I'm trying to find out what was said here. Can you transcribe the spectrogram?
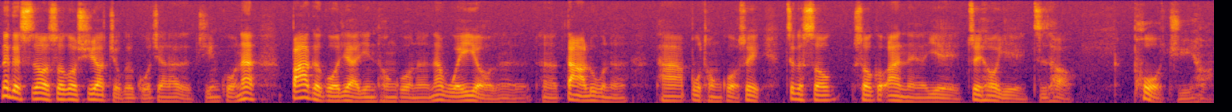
那个时候收购需要九个国家它的经过，那八个国家已经通过呢，那唯有呢呃大陆呢。它不通过，所以这个收收购案呢，也最后也只好破局哈。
